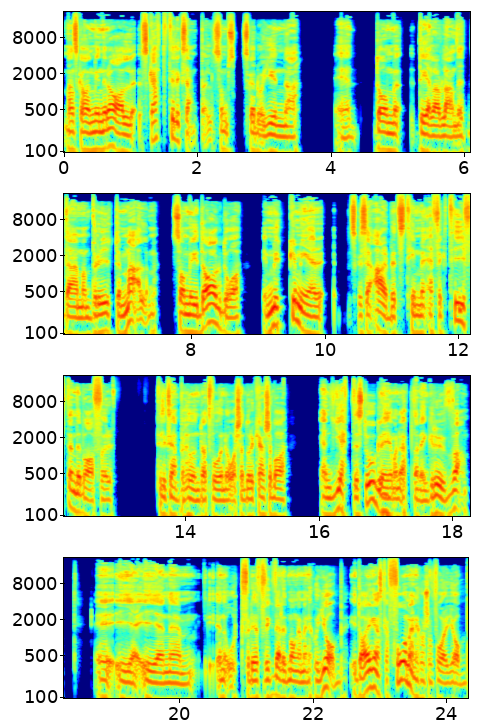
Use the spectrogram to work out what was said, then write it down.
man ska ha en mineralskatt till exempel som ska då gynna eh, de delar av landet där man bryter malm, som idag då är mycket mer ska säga, arbetstimme effektivt än det var för till exempel 100-200 år sedan, då det kanske var en jättestor grej om man öppnade en gruva eh, i, i en, en ort, för det fick väldigt många människor jobb. Idag är det ganska få människor som får jobb,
